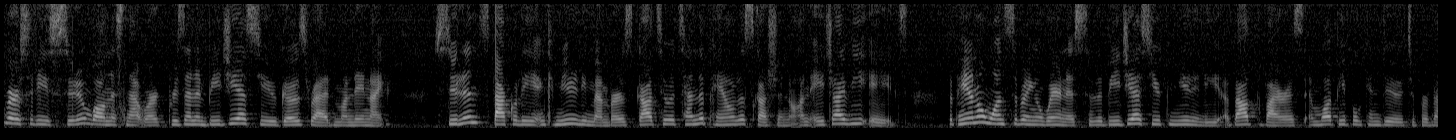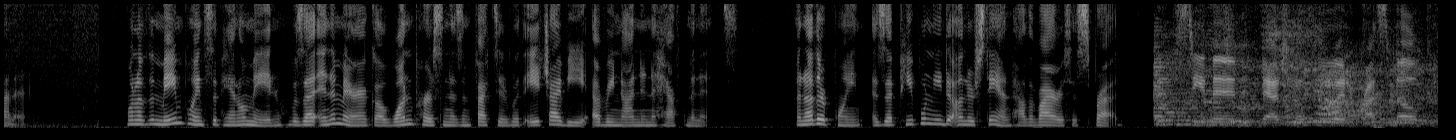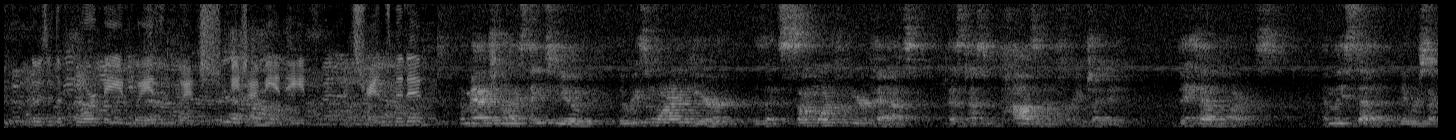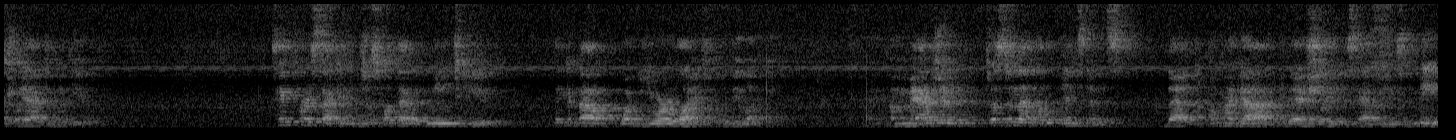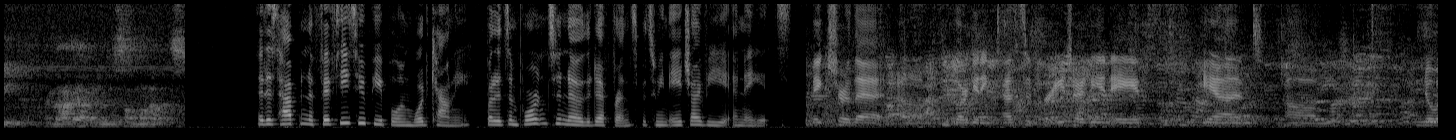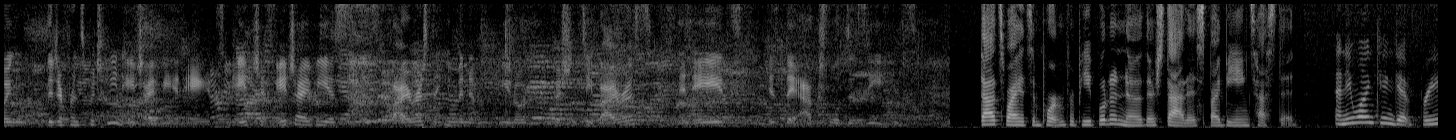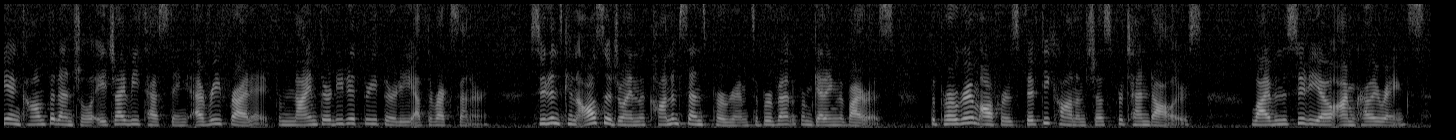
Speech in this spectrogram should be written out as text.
University's Student Wellness Network presented BGSU Goes Red Monday night. Students, faculty, and community members got to attend a panel discussion on HIV AIDS. The panel wants to bring awareness to the BGSU community about the virus and what people can do to prevent it. One of the main points the panel made was that in America, one person is infected with HIV every nine and a half minutes. Another point is that people need to understand how the virus is spread. Semen, vaginal fluid, breast milk, those are the four main ways in which HIV and AIDS is transmitted. Imagine I say to you, the reason why I'm here is that someone from your past has tested positive for HIV. They have the virus. And they said they were sexually active with you. Take for a second just what that would mean to you. Think about what your life would be like. Imagine, just in that little instance, that, oh my God, it actually is happening to me and not happening to someone else. It has happened to 52 people in Wood County, but it's important to know the difference between HIV and AIDS. Make sure that um, people are getting tested for HIV and AIDS and um, knowing the difference between HIV and AIDS. H- HIV is, is the virus, the human immunodeficiency virus, and AIDS is the actual disease. That's why it's important for people to know their status by being tested. Anyone can get free and confidential HIV testing every Friday from 9:30 to 3:30 at the rec center. Students can also join the Condom Sense program to prevent from getting the virus. The program offers 50 condoms just for $10. Live in the studio, I'm Carly Ranks.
